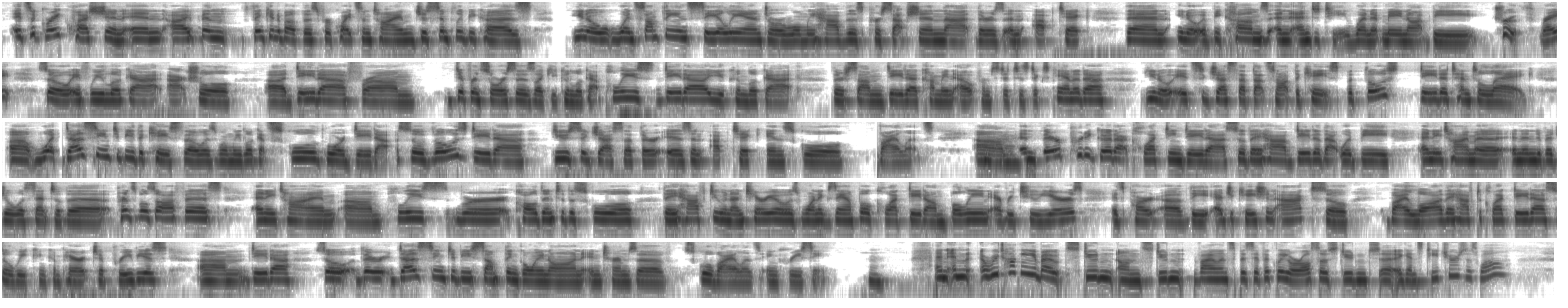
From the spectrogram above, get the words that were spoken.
It's a great question. And I've been thinking about this for quite some time, just simply because you know, when something's salient or when we have this perception that there's an uptick, then, you know, it becomes an entity when it may not be truth, right? So if we look at actual uh, data from different sources, like you can look at police data, you can look at, there's some data coming out from Statistics Canada, you know, it suggests that that's not the case, but those data tend to lag. Uh, what does seem to be the case, though, is when we look at school board data. So those data do suggest that there is an uptick in school violence. Um, okay. And they're pretty good at collecting data. So they have data that would be anytime a, an individual was sent to the principal's office, anytime um, police were called into the school. They have to, in Ontario, as one example, collect data on bullying every two years. It's part of the Education Act. So by law, they have to collect data so we can compare it to previous um, data. So there does seem to be something going on in terms of school violence increasing. Hmm. And and are we talking about student on student violence specifically, or also student uh, against teachers as well?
